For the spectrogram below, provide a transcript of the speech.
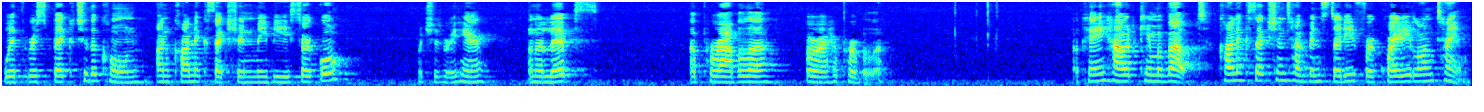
with respect to the cone, on conic section may be a circle, which is right here, an ellipse, a parabola, or a hyperbola. Okay, how it came about. Conic sections have been studied for quite a long time.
